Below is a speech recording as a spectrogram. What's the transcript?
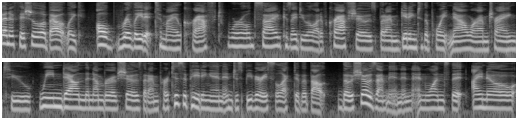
beneficial about like I'll relate it to my craft world side because I do a lot of craft shows, but I'm getting to the point now where I'm trying to wean down the number of shows that I'm participating in and just be very selective about those shows I'm in and, and ones that I know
